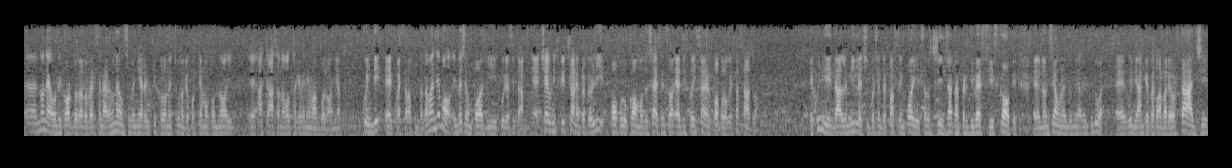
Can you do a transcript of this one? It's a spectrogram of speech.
eh, non è un ricordo da dover tenere, non è un souvenir, il piccolo Nettuno che portiamo con noi eh, a casa una volta che veniamo a Bologna. Quindi eh, questa è la puntata. Ma andiamo invece a un po' di curiosità. Eh, c'è un'iscrizione proprio lì, popolo comodo, cioè nel senso è a disposizione del popolo questa statua e quindi dal 1500 e passo in poi è stata utilizzata per diversi scopi, eh, non siamo nel 2022, eh, quindi anche per lavare ortaggi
